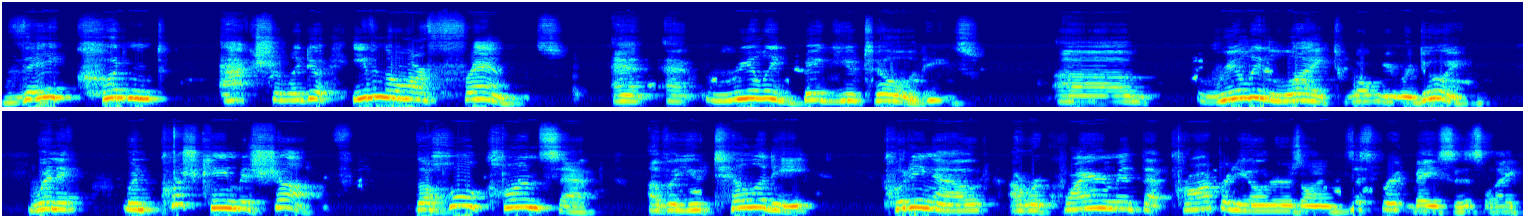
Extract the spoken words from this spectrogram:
They couldn't actually do it, even though our friends at, at really big utilities um, really liked what we were doing. When it when push came to shove, the whole concept of a utility putting out a requirement that property owners on disparate basis, like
